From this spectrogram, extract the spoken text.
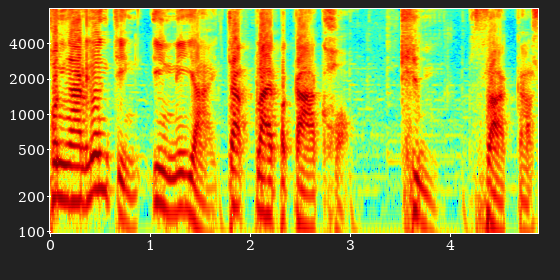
ผลงานเรื่องจริงอิงนิยายจากปลายปากกาของ คิมซากัส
